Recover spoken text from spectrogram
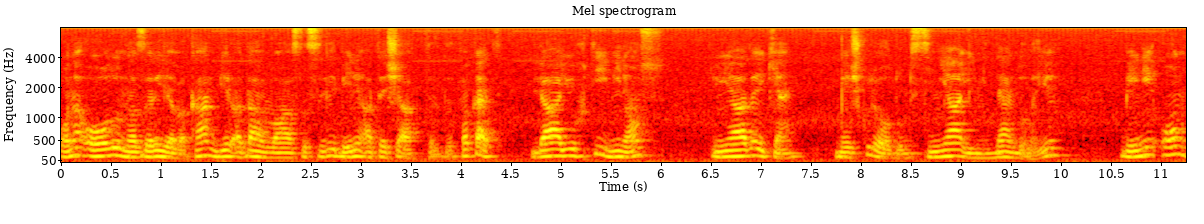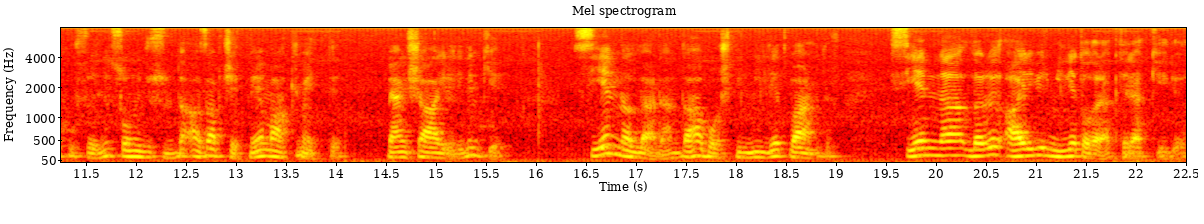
Ona oğlu nazarıyla bakan bir adam vasıtasıyla beni ateşe attırdı. Fakat La Yuhdi Minos dünyadayken meşgul olduğum simya ilminden dolayı beni on hufrenin sonuncusunda azap çekmeye mahkum etti. Ben şaire dedim ki Siennalılardan daha boş bir millet var mıdır? Siennaları ayrı bir millet olarak telakki ediyor.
